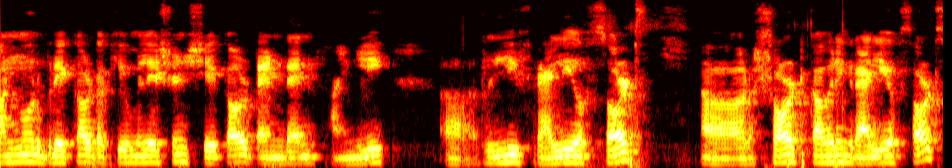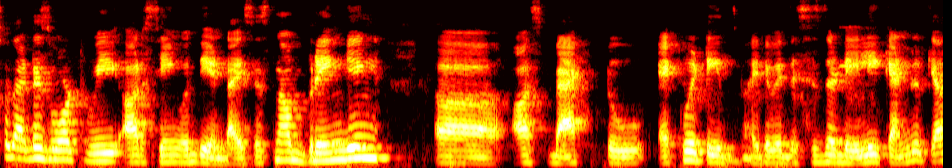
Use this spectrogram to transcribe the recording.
one more breakout accumulation shakeout and then finally uh, relief rally of sorts or uh, short covering rally of sorts so that is what we are seeing with the indices now bringing uh, us back to equities by the way this is the daily candle क्या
